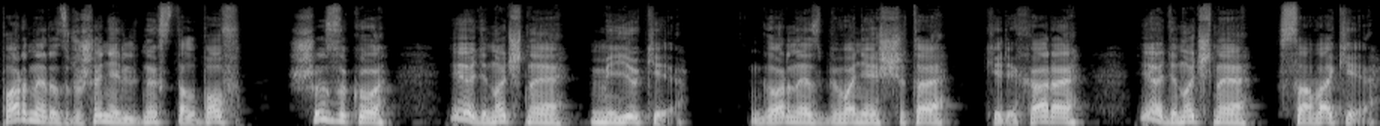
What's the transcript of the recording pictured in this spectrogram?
парное разрушение ледяных столпов, Шизуку и одиночное Миюки. Горное сбивание щита Кирихара и одиночное Саваки.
